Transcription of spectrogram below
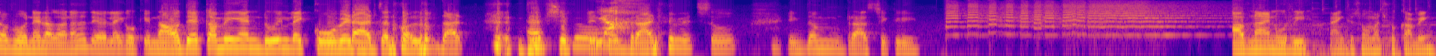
सब होने लगा ना they were like okay now they're coming and doing like COVID ads and all of that. They've That's shifted true. their Yeah. brand image so एकदम drastically. Bhavna and Urvi, thank you so much for coming.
